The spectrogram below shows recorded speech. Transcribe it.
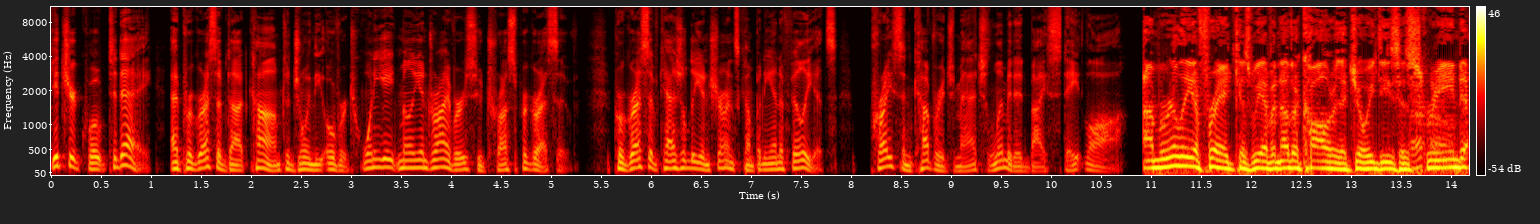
Get your quote today at progressive.com to join the over 28 million drivers who trust Progressive. Progressive Casualty Insurance Company and Affiliates. Price and coverage match limited by state law. I'm really afraid because we have another caller that Joey D's has screened. Uh,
